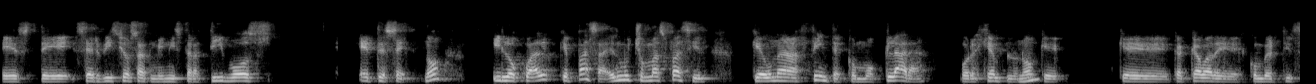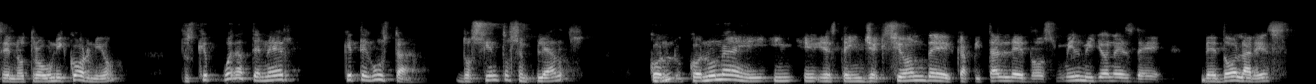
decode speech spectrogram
este, servicios administrativos, etc., ¿no? Y lo cual, ¿qué pasa? Es mucho más fácil que una fintech como Clara, por ejemplo, ¿no? que, que, acaba de convertirse en otro unicornio, pues que pueda tener, ¿qué te gusta? 200 empleados con, con una este, inyección de capital de 2 mil millones de, de dólares,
